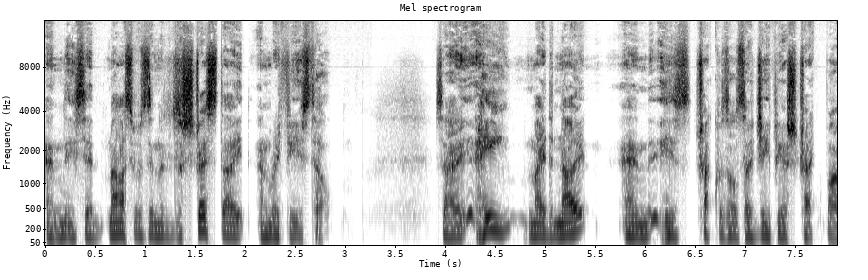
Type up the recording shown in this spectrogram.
And he said Marcy was in a distressed state and refused help. So he made a note, and his truck was also GPS tracked by,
